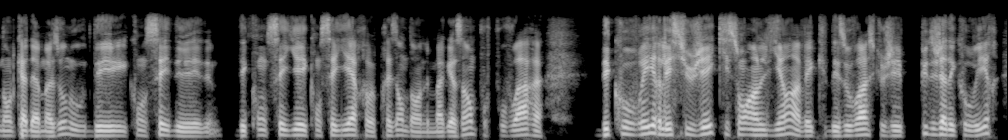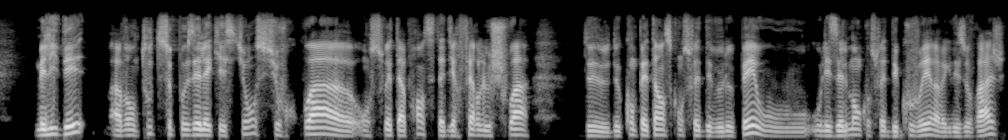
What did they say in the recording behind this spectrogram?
dans le cas d'Amazon, ou des conseils des, conseillers et conseillères présents dans le magasin pour pouvoir découvrir les sujets qui sont en lien avec des ouvrages que j'ai pu déjà découvrir. Mais l'idée, avant tout, de se poser la question sur quoi on souhaite apprendre, c'est-à-dire faire le choix de, compétences qu'on souhaite développer ou, ou les éléments qu'on souhaite découvrir avec des ouvrages.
